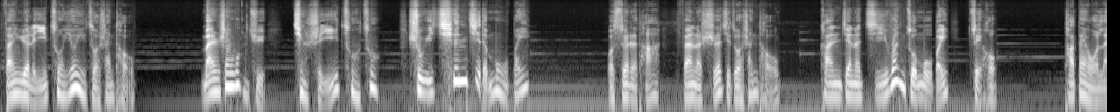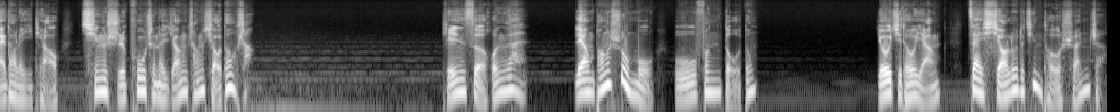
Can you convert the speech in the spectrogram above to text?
翻越了一座又一座山头，满山望去，竟是一座座属于千计的墓碑。我随着她翻了十几座山头，看见了几万座墓碑。最后，她带我来到了一条青石铺成的羊肠小道上。天色昏暗。两旁树木无风抖动，有几头羊在小路的尽头拴着。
